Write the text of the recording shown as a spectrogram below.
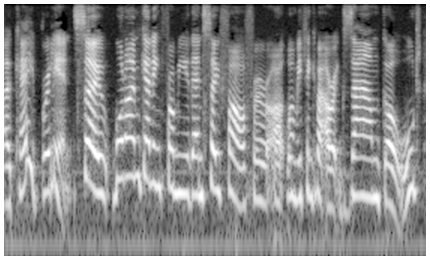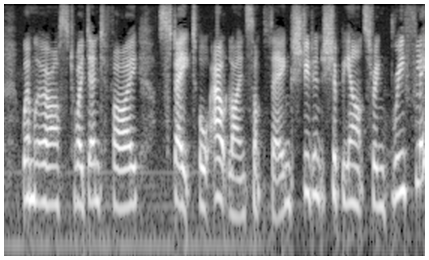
Okay, brilliant. So, what I'm getting from you then so far for our, when we think about our exam gold, when we're asked to identify, state, or outline something, students should be answering briefly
